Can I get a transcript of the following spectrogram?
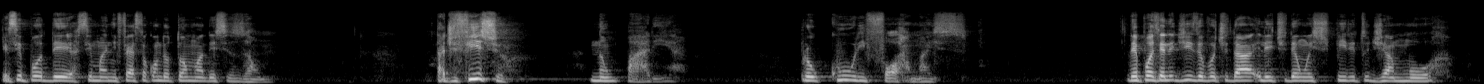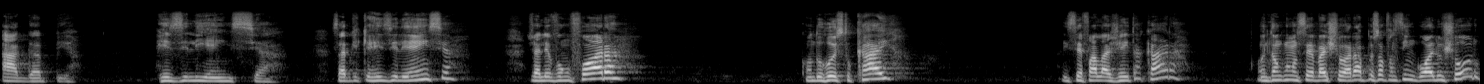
Esse poder se manifesta quando eu tomo uma decisão. Está difícil? Não pare. procure formas. Depois ele diz: Eu vou te dar, ele te deu um espírito de amor, ágape, resiliência. Sabe o que é resiliência? Já levou um fora? Quando o rosto cai? E você fala, ajeita a cara? Ou então, quando você vai chorar, a pessoa fala assim: engole o choro.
